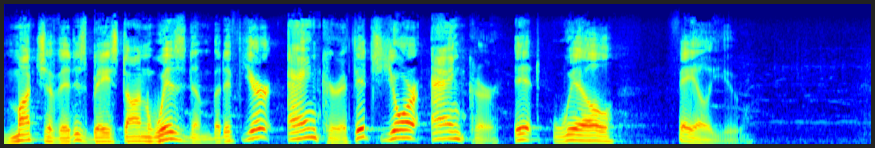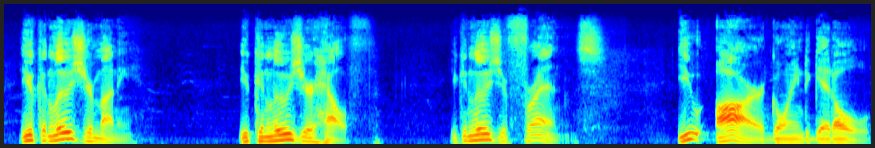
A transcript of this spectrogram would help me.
Much of it is based on wisdom. But if your anchor, if it's your anchor, it will fail you. You can lose your money. You can lose your health. You can lose your friends. You are going to get old.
